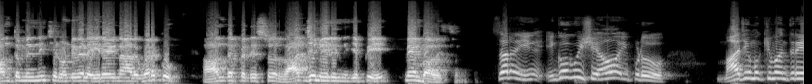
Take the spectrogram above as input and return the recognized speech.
పంతొమ్మిది నుంచి రెండు వేల ఇరవై నాలుగు వరకు ఆంధ్రప్రదేశ్లో రాజ్యం ఏలిందని చెప్పి మేము భావిస్తున్నాం. సార్ ఇంకొక విషయం ఇప్పుడు మాజీ ముఖ్యమంత్రి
